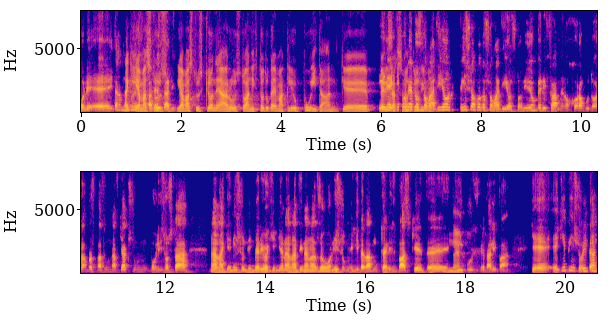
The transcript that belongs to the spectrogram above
Πολύ, ε, ήταν Λάκη, για, μας τους, για μας τους πιο νεαρούς, το ανοιχτό του Καϊμακλείου πού ήταν και Είναι εκεί που είναι το σωματείο, πίσω από το σωματείο, στον ίδιο περιφράμενο χώρο που τώρα προσπαθούν να φτιάξουν πολύ σωστά να ανακαινήσουν την περιοχή και να, την αναζωογονήσουν με γήπεδα του τέννις, μπάσκετ, ε, ναι. κήπους κτλ. Και εκεί πίσω ήταν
